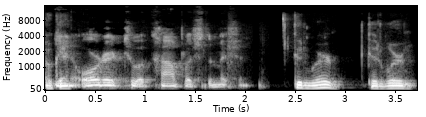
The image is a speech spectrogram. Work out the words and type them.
okay. in order to accomplish the mission. Good word. Good word.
